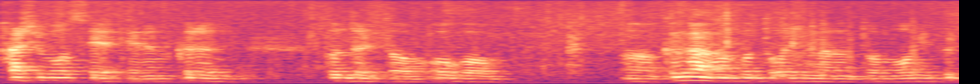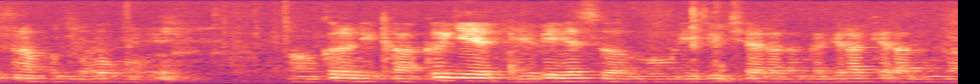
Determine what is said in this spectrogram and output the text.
85세 되는 그런 분들도 오고 어, 건강한 분도 오지만은 또 몸이 불편한 분도 오고 어, 그러니까 거기에 대비해서 뭐 우리 휠체어라든가 혈압계라든가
